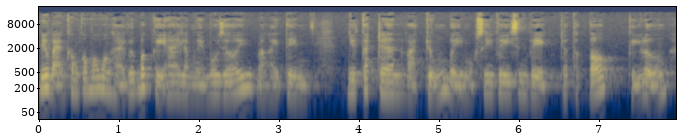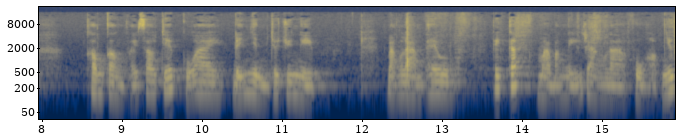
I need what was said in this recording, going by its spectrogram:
Nếu bạn không có mối quan hệ với bất kỳ ai làm nghề môi giới, bạn hãy tìm như cách trên và chuẩn bị một CV xin việc cho thật tốt, kỹ lưỡng không cần phải sao chép của ai để nhìn cho chuyên nghiệp. Bạn làm theo cái cách mà bạn nghĩ rằng là phù hợp nhất.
